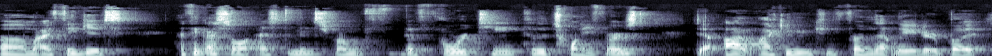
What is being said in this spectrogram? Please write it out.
Um, I think it's, I think I saw estimates from the 14th to the 21st. I, I can confirm that later, but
